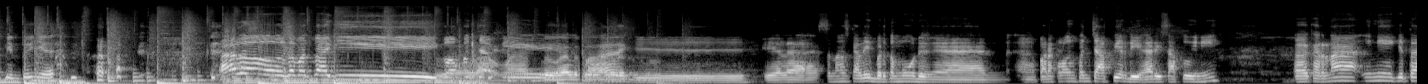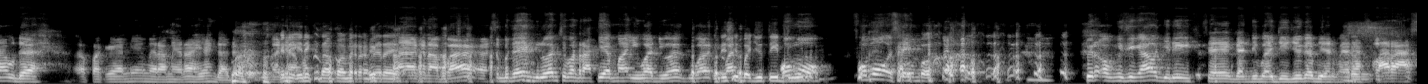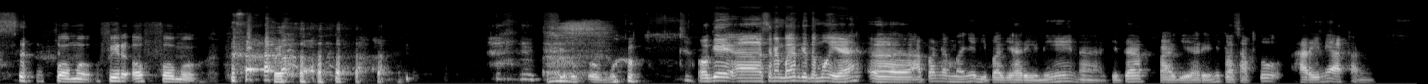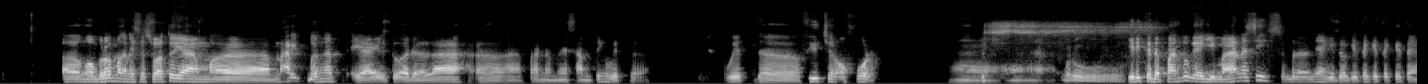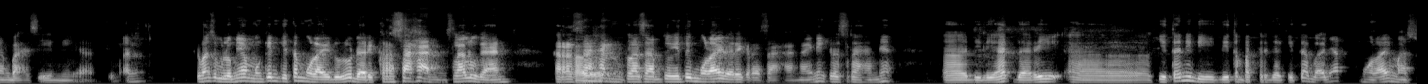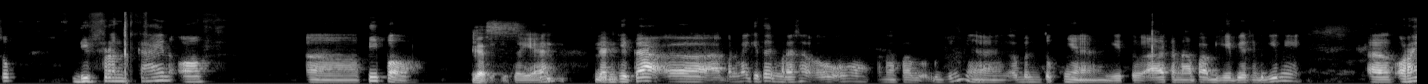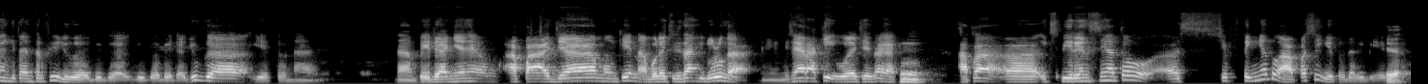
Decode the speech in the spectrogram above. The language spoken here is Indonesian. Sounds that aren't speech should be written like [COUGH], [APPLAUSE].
pintunya? [LAUGHS] Halo, selamat pagi, kelompok Pencapir. Halo pagi. Iyalah, senang sekali bertemu dengan uh, para kelompok pencapir di hari Sabtu ini. Uh, karena ini kita udah uh, pakaiannya merah-merah ya, nggak ada. [LAUGHS] Ini ini apa. kenapa merah-merah ya? Nah, kenapa? Uh, Sebenarnya yang di luar cuma Raki sama Iwan juga. Gua Ini sih cuman baju tidur. FOMO, FOMO [LAUGHS] saya. [LAUGHS] Fear of missing out, jadi saya ganti baju juga biar merah [LAUGHS] selaras. FOMO, fear of FOMO. FOMO. Oke, eh, senang banget ketemu ya. Eh, apa namanya di pagi hari ini? Nah, kita pagi hari ini kelas Sabtu hari ini akan eh, ngobrol mengenai sesuatu yang eh, menarik banget ya. Itu adalah eh, apa namanya something with the with the future of work. Waduh. jadi ke depan tuh kayak gimana sih sebenarnya gitu? Kita kita kita yang bahas ini ya. Cuman cuman sebelumnya mungkin kita mulai dulu dari keresahan selalu kan. Keresahan kelas Sabtu itu mulai dari keresahan. Nah, ini keresahannya eh, dilihat dari eh, kita nih di di tempat kerja kita banyak mulai masuk different kind of eh, people Yes. gitu ya. Dan kita eh, apa namanya kita merasa oh, oh, kenapa begini ya bentuknya gitu. Ah kenapa behaviornya begini. Eh, orang yang kita interview juga juga juga beda juga gitu. Nah, nah bedanya apa aja mungkin nah boleh cerita dulu nggak? Nih, misalnya Raki boleh cerita nggak? Hmm. Apa eh, experience-nya tuh eh, shifting-nya tuh apa sih gitu dari behavior? Iya.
